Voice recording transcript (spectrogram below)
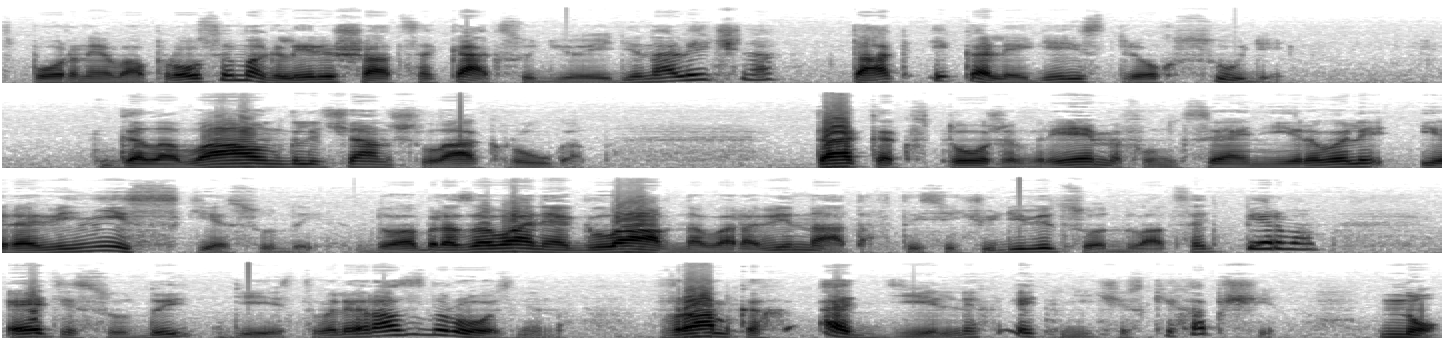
спорные вопросы могли решаться как судьей единолично, так и коллегией из трех судей. Голова англичан шла кругом, так как в то же время функционировали и раввинистские суды. До образования главного раввината в 1921 эти суды действовали разрозненно в рамках отдельных этнических общин. Но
